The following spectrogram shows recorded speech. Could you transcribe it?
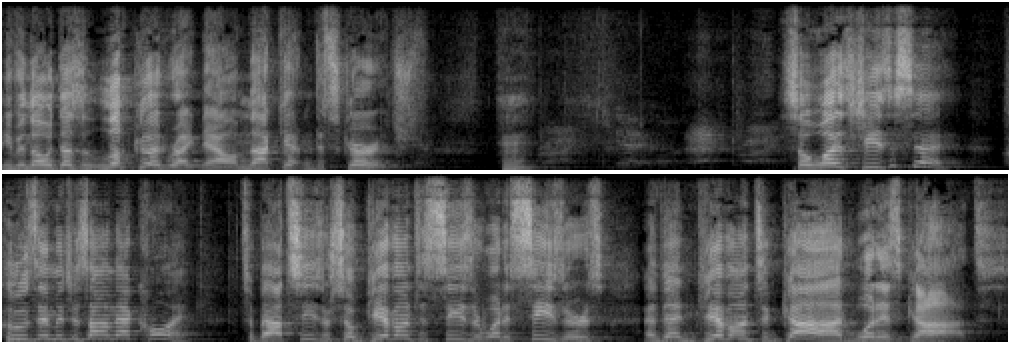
Even though it doesn't look good right now, I'm not getting discouraged. Hmm. So what does Jesus say? Whose image is on that coin? It's about Caesar. So give unto Caesar what is Caesar's, and then give unto God what is God's.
